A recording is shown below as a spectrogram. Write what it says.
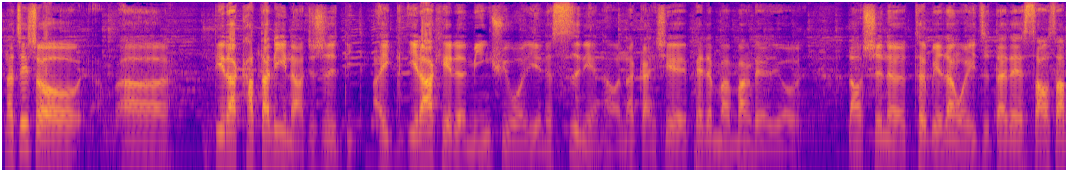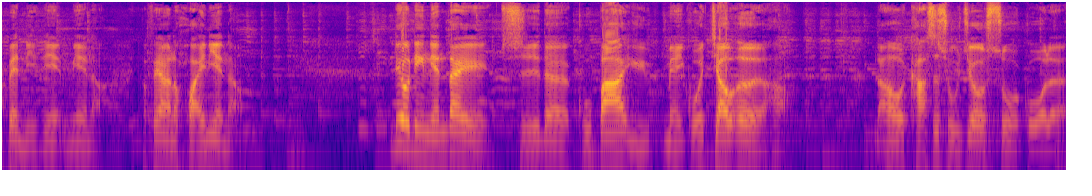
那这首呃《迪拉卡达丽娜》就是迪伊伊拉克的名曲，我演了四年哈。那感谢 Peter Van Vagler 有老师呢，特别让我一直待在 Salsa Band 里面面啊，非常的怀念啊。六零年代时的古巴与美国交恶哈，然后卡斯楚就锁国了，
